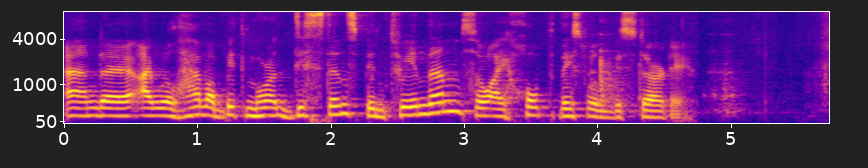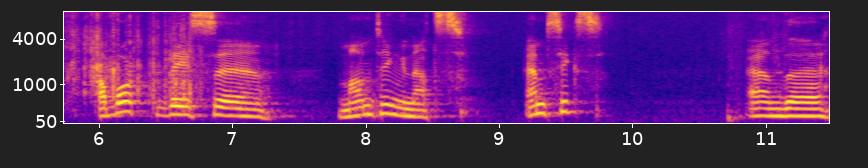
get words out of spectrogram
And uh, I will have a bit more distance between them, so I hope this will be sturdy. I bought these uh, mounting nuts, M6, and uh,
